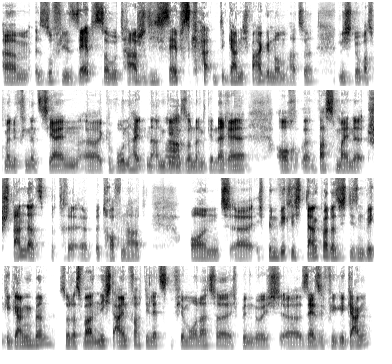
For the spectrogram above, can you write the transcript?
ähm, so viel Selbstsabotage, die ich selbst gar, gar, nicht wahrgenommen hatte. Nicht nur was meine finanziellen äh, Gewohnheiten angeht, ja. sondern generell auch äh, was meine Standards äh, betroffen hat. Und äh, ich bin wirklich dankbar, dass ich diesen Weg gegangen bin. So, das war nicht einfach die letzten vier Monate. Ich bin durch äh, sehr, sehr viel gegangen.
